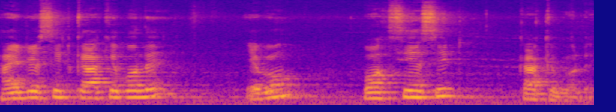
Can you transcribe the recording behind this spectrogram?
হাইড্রাসিড কাকে বলে? এবং অক্সি অ্যাসিড কাকে বলে?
